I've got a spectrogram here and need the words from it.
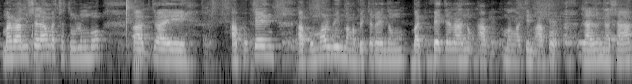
Maraming salamat sa tulong mo. At kay Apo Ken, Apo Marvin, mga veteranong, bat veteranong ap, mga team Apo. Lalo na sa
